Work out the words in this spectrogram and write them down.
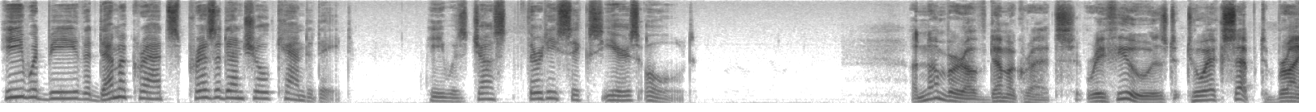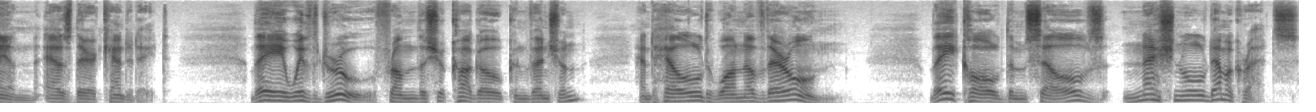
He would be the Democrats' presidential candidate. He was just 36 years old. A number of Democrats refused to accept Bryan as their candidate. They withdrew from the Chicago Convention and held one of their own. They called themselves National Democrats.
